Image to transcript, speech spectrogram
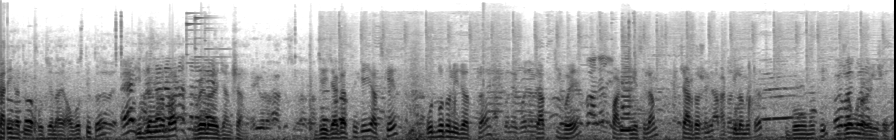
কালিহাতি উপজেলায় অবস্থিত ইব্রাহিমাবাদ রেলওয়ে জাংশন। যে জায়গা থেকেই আজকে উদ্বোধনী যাত্রায় যাত্রী হয়ে পাড়ি দিয়েছিলাম, চার দশমিক আট কিলোমিটার বহুমুখী যমুনা রেল সেতু।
